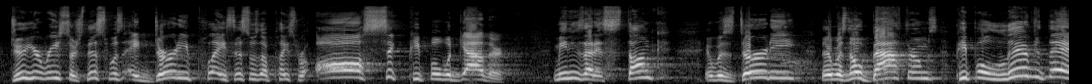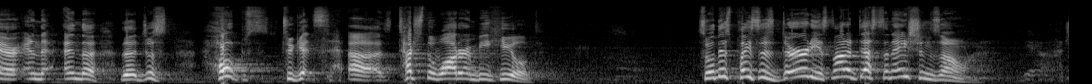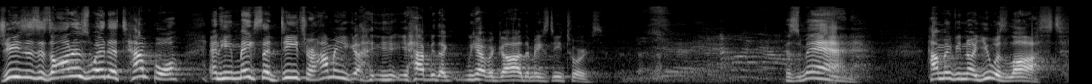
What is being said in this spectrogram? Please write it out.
Do your research. This was a dirty place. This was a place where all sick people would gather, meaning that it stunk, it was dirty, there was no bathrooms. People lived there, and the, and the, the just hopes to get uh, touch the water and be healed. So this place is dirty. It's not a destination zone. Yeah. Jesus is on his way to temple and he makes a detour. How many of you, you happy that we have a God that makes detours? Because yeah. man, how many of you know you was lost?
